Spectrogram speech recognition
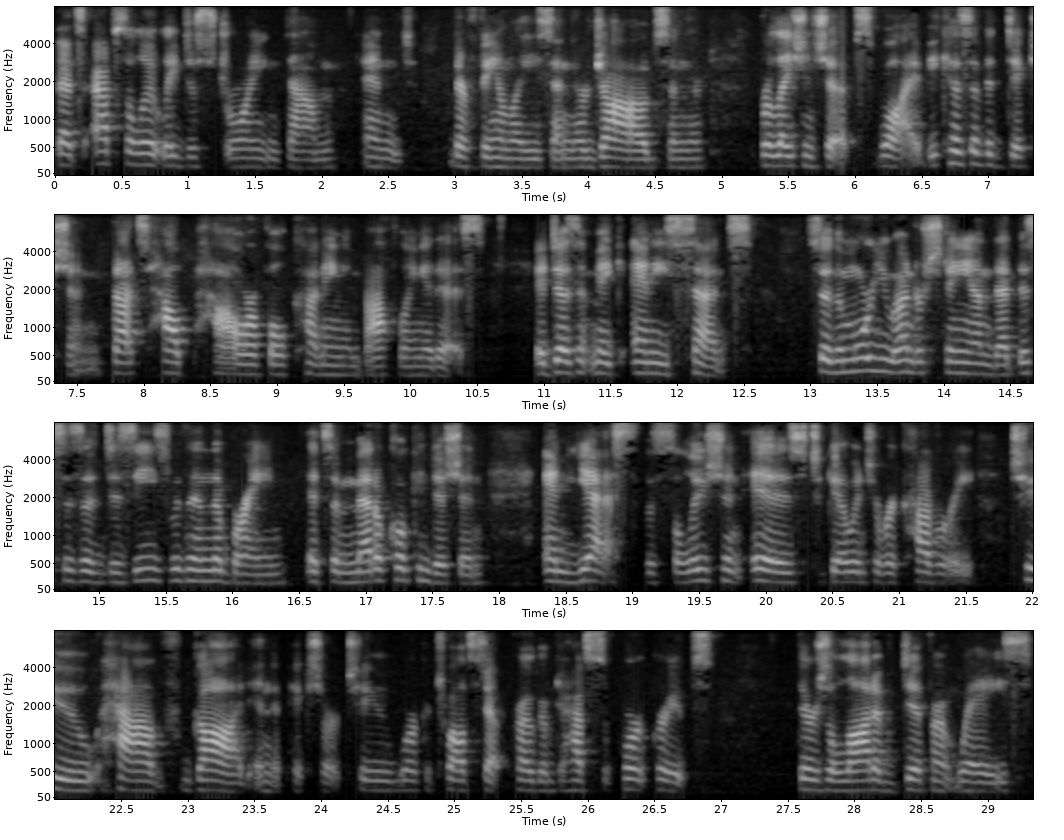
that's absolutely destroying them and their families and their jobs and their relationships? Why? Because of addiction. That's how powerful, cunning, and baffling it is. It doesn't make any sense so, the more you understand that this is a disease within the brain, it's a medical condition. And yes, the solution is to go into recovery, to have God in the picture, to work a 12 step program, to have support groups. There's a lot of different ways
